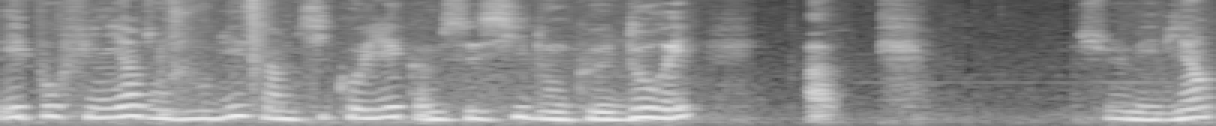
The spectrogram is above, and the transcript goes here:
Et pour finir, donc je vous glisse un petit collier comme ceci, donc euh, doré. Hop, je le mets bien.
